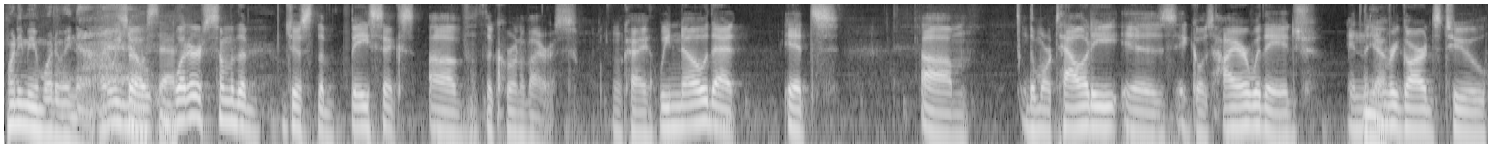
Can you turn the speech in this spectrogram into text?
What do you mean? What do we know? what do we so, know, Seth? what are some of the just the basics of the coronavirus? Okay, we know that it's um, the mortality is it goes higher with age in the, Yeah. in regards to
